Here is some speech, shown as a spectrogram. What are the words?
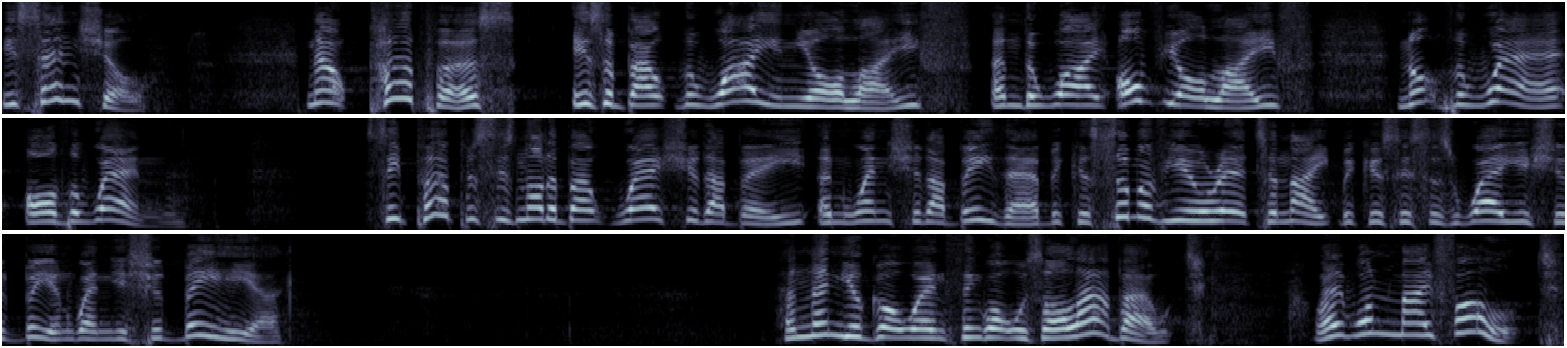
essential. Now, purpose is about the why in your life and the why of your life, not the where or the when. See, purpose is not about where should I be and when should I be there, because some of you are here tonight because this is where you should be and when you should be here. And then you'll go away and think, what was all that about? Well, it wasn't my fault.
